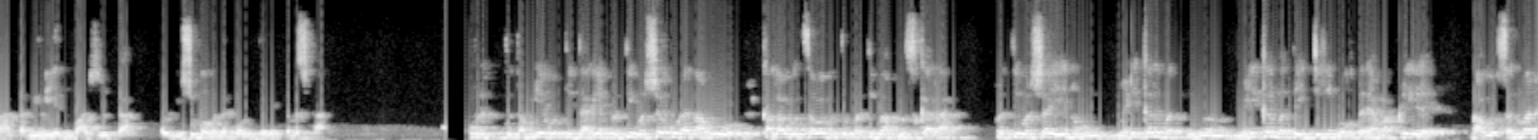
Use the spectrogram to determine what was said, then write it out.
ಸಹಕಾರ ಇರಲಿ ಎಂದು ಭಾಷಿಸುತ್ತಾ ಅವರಿಗೆ ಶುಭವನ್ನು ಕೋರುತ್ತೇನೆ. ನಮಸ್ಕಾರ. ತಮಗೆ ಗೊತ್ತಿದ್ದಾಗೆ ಪ್ರತಿ ವರ್ಷ ಕೂಡ ನಾವು ಕಲಾ ಉತ್ಸವ ಮತ್ತು ಪ್ರತಿಭಾ ಪುರಸ್ಕಾರ. ಪ್ರತಿ ವರ್ಷ ಏನು ಮೆಡಿಕಲ್ ಮತ್ತು ಮೆಡಿಕಲ್ ಮತ್ತೆ ಇಂಜಿನಿಯರಿಂಗ್ ಹೋಗ್ತಾರೆ. ಆ ಮಕ್ಕಳಿಗೆ ನಾವು ಸನ್ಮಾನ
